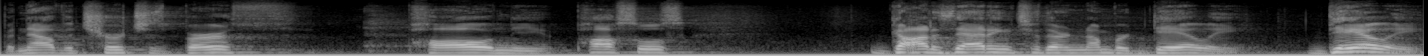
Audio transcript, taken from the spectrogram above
But now the church is birthed. Paul and the apostles, God is adding to their number daily, daily,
